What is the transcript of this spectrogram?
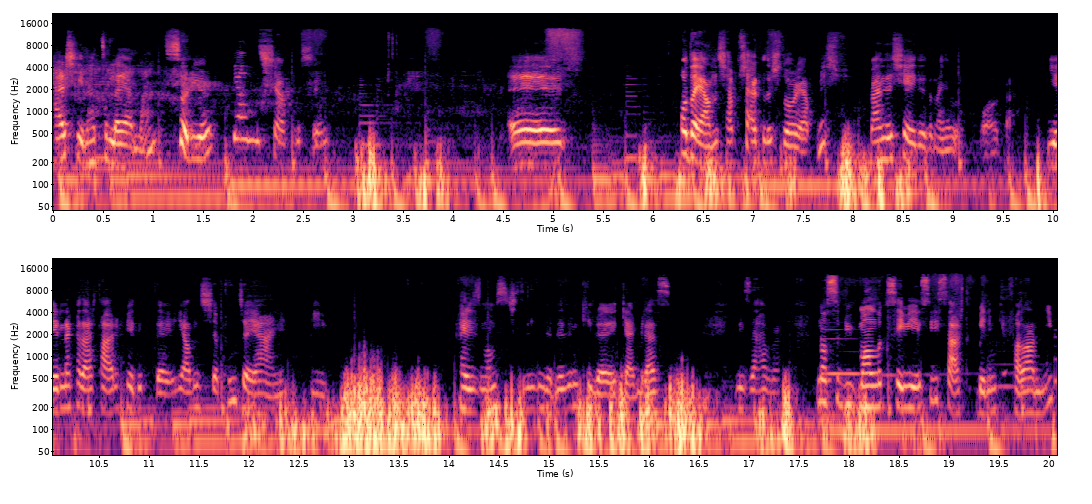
Her şeyini hatırlayan ben. Soruyu yanlış yapmışım. Ee, o da yanlış yapmış. Arkadaşı doğru yapmış. Ben de şey dedim hani orada. Yerine kadar tarif edip de yanlış yapınca yani bir karizmamız çizilince dedim ki yani biraz mizah nasıl bir mallık seviyesiyse artık benimki falan deyip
